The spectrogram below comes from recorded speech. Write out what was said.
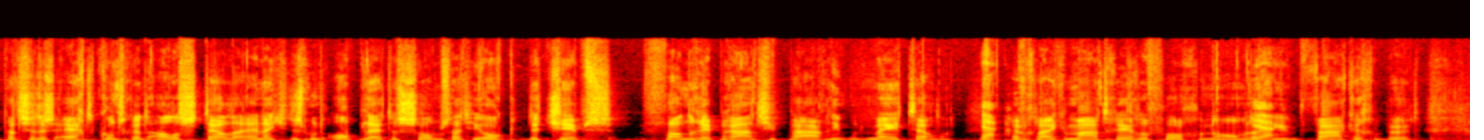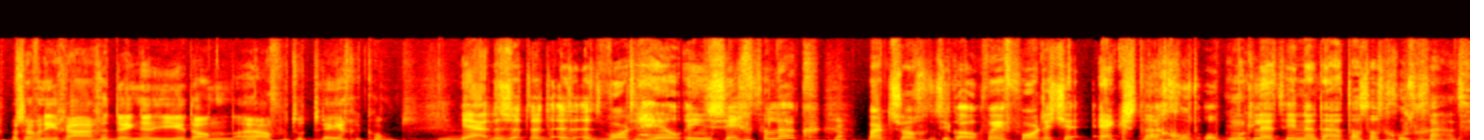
dat ze dus echt consequent alles tellen. En dat je dus moet opletten soms dat je ook de chips van reparatiepaar niet moet meetellen. Ja. Hebben gelijke maatregelen voor genomen. Dat Ja. die vaker gebeurt. Het zijn van die rare dingen die je dan eh, af en toe tegenkomt. Ja, dus het, het, het wordt heel inzichtelijk. Ja. Maar het zorgt natuurlijk ook weer voor dat je extra goed op moet letten, inderdaad, dat dat goed gaat.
